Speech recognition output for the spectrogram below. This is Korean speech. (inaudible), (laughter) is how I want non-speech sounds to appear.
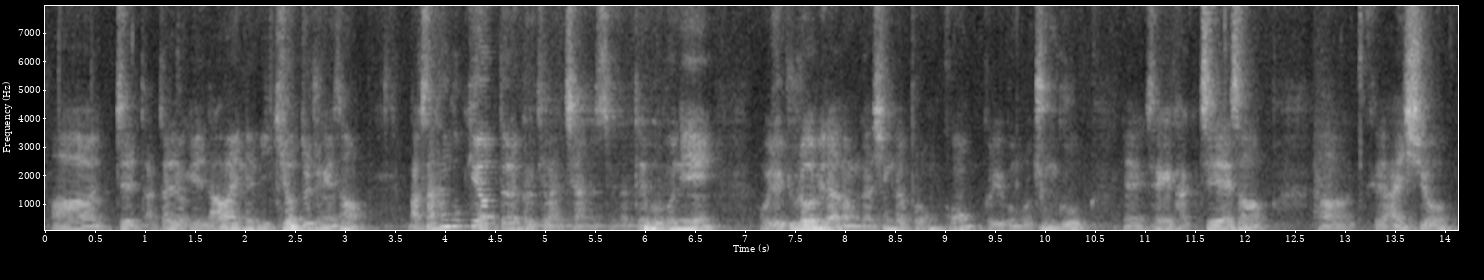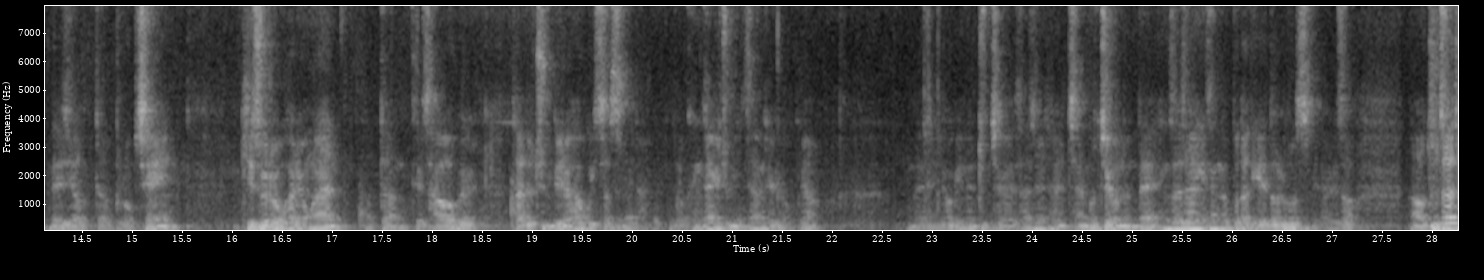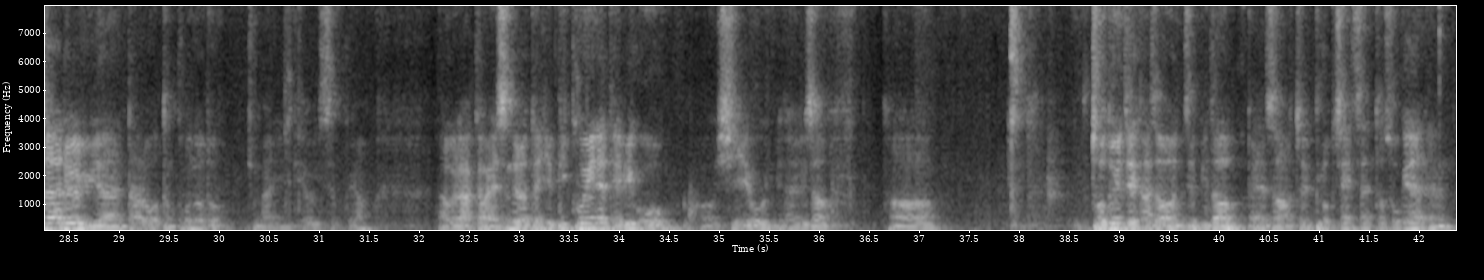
어, 이제 아까 여기 나와 있는 이 기업들 중에서 막상 한국 기업들은 그렇게 많지 않았습니다. 대부분이 오히려 유럽이라던가 싱가포르, 홍콩 그리고 뭐 중국, 예, 세계 각지에서 어, 그 ICO 내지 어떤 블록체인 기술을 활용한 어떤 그 사업을 다들 준비를 하고 있었습니다. 그래서 굉장히 좀 인상적이었고요. 네, 여기는 좀 제가 사진을 잘, 잘못 찍었는데 행사장이 생각보다 되게 넓었습니다. 그래서 어, 투자자를 위한 따로 어떤 코너도 좀 많이 되어 있었고요. 아, 그리고 아까 말씀드렸던 이 비트코인의 데비고 어, CEO입니다. 그래서 어, 저도 이제 가서 이제 미드업에서 저희 블록체인 센터 소개하는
